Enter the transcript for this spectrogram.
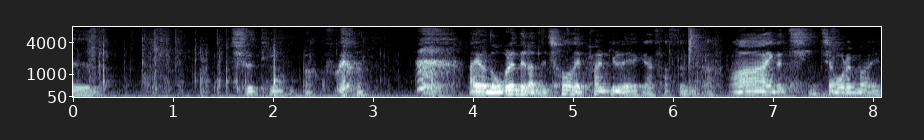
바크 슈팅 바쿠간. 아 이거 노브랜드 갔는데 천 원에 팔길래 그냥 샀습니다. 와 이거 진짜 오랜만에.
